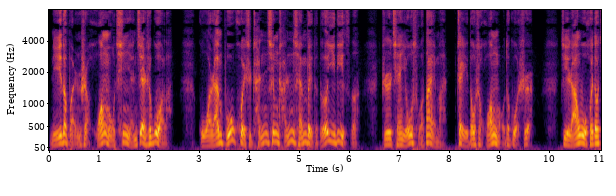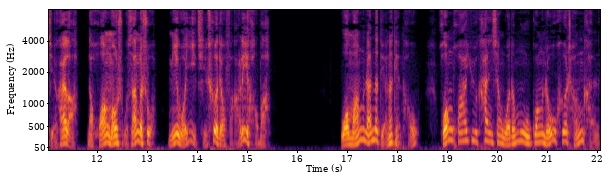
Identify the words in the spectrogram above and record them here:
你的本事黄某亲眼见识过了，果然不愧是陈清陈前辈的得意弟子。之前有所怠慢，这都是黄某的过失。既然误会都解开了，那黄某数三个数，你我一起撤掉法力，好吧？我茫然的点了点头。黄华玉看向我的目光柔和诚恳，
